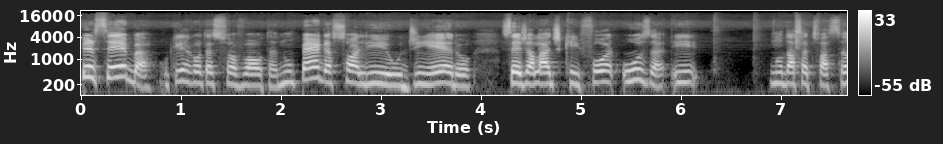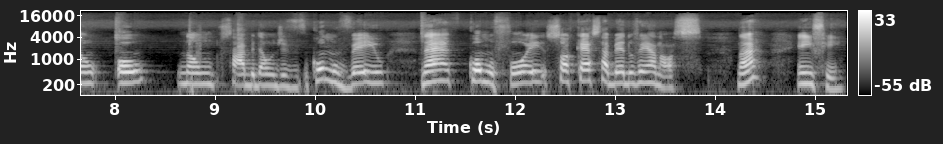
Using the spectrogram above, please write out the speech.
Perceba o que, acontece à sua volta. Não pega só ali o dinheiro, seja lá de quem for, usa e não dá satisfação ou não sabe de onde, como veio, né? Como foi, só quer saber do vem a nós, né? Enfim.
